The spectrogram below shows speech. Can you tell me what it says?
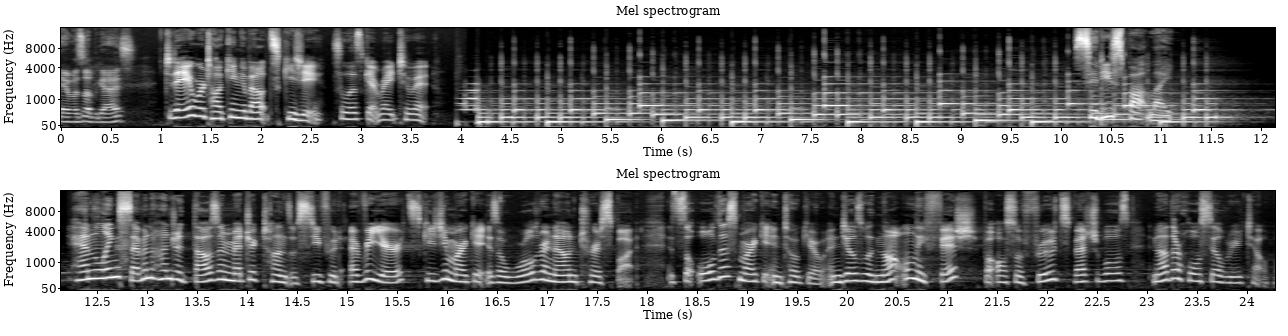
Hey, what's up, guys? Today we're talking about Tsukiji, so let's get right to it. City Spotlight. Handling 700,000 metric tons of seafood every year, Tsukiji Market is a world renowned tourist spot. It's the oldest market in Tokyo and deals with not only fish, but also fruits, vegetables, and other wholesale retail.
